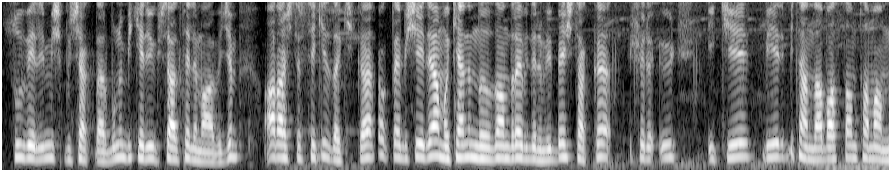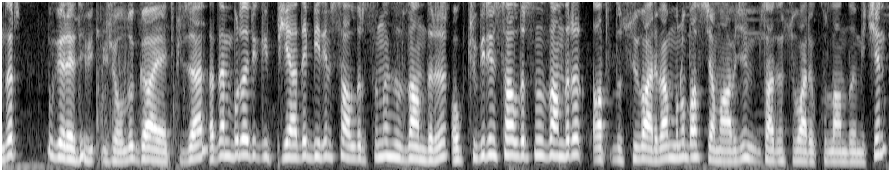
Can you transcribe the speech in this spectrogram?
Su verilmiş bıçaklar. Bunu bir kere yükseltelim abicim. Araştır 8 dakika. Çok da bir şey değil ama kendim hızlandırabilirim. Bir 5 dakika. Şöyle 3, 2, 1. Bir tane daha bassam tamamdır. Bu görev de bitmiş oldu. Gayet güzel. Zaten burada diyor ki piyade birim saldırısını hızlandırır. Okçu birim saldırısını hızlandırır. Atlı süvari. Ben bunu basacağım abicim. Zaten süvari kullandığım için.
